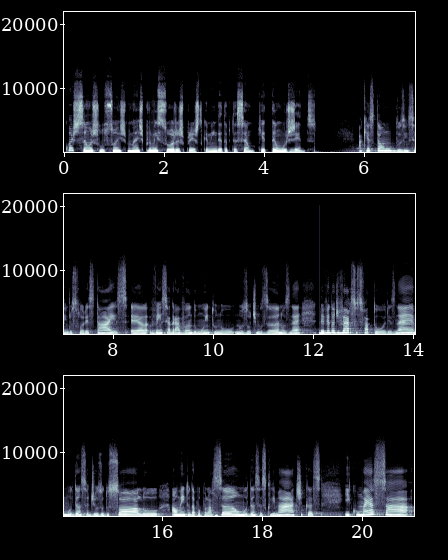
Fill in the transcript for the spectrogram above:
quais são as soluções mais promissoras para este caminho de adaptação que é tão urgente. A questão dos incêndios florestais é, vem se agravando muito no, nos últimos anos, né, devido a diversos fatores, né, mudança de uso do solo, aumento da população, mudanças climáticas, e com essa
